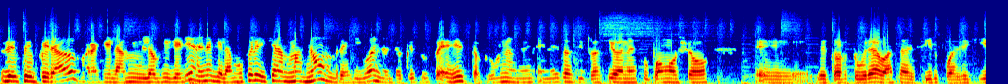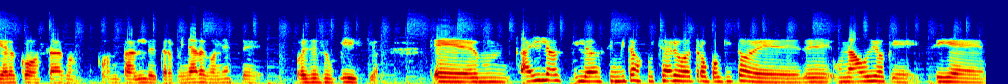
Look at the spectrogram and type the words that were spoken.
desesperados para que lo que querían era que las mujeres dijeran más nombres. Y bueno, lo que sucede es esto, que uno en, esas situaciones, supongo yo, eh, de tortura, vas a decir cualquier cosa con, tal de terminar con ese, con ese suplicio. Em, ahí los, los invito a escuchar otro poquito de, un audio que sigue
